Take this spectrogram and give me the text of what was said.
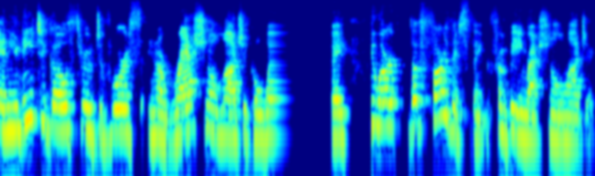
and you need to go through divorce in a rational, logical way. You are the farthest thing from being rational and logic.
